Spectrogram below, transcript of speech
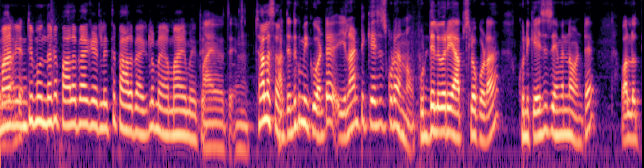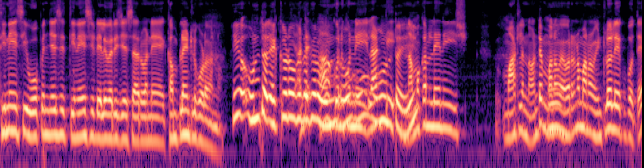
మన ఇంటి ముందట పాల ప్యాకెట్లు అయితే పాల ప్యాకెట్లు మా- మాయమైతాయి. మాయమవుతాయి. మ్మ్. చాలా సార్ అంతెందుకు మీకు అంటే ఇలాంటి కేసెస్ కూడా విన్నాం ఫుడ్ డెలివరీ యాప్స్లో కూడా కొన్ని కేసెస్ ఏం విన్నాం అంటే వాళ్ళు తినేసి ఓపెన్ చేసి తినేసి డెలివరీ చేశారు అనే కంప్లైంట్లు కూడా విన్నాం ఉంటారు. ఎక్కడో ఒక దగ్గర కొన్ని కొన్ని ఇలాంటి నమ్మకం లేని ఇష్- మాటలు అంటే మనం ఎవరైనా మనం ఇంట్లో లేకపోతే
